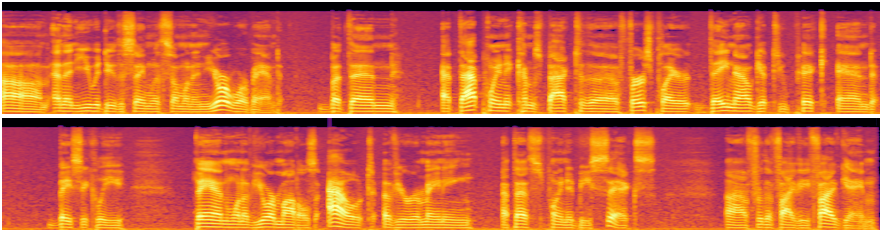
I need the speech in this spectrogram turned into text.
Um, and then you would do the same with someone in your warband. But then at that point, it comes back to the first player. They now get to pick and basically ban one of your models out of your remaining. At this point, it'd be six uh, for the 5v5 game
